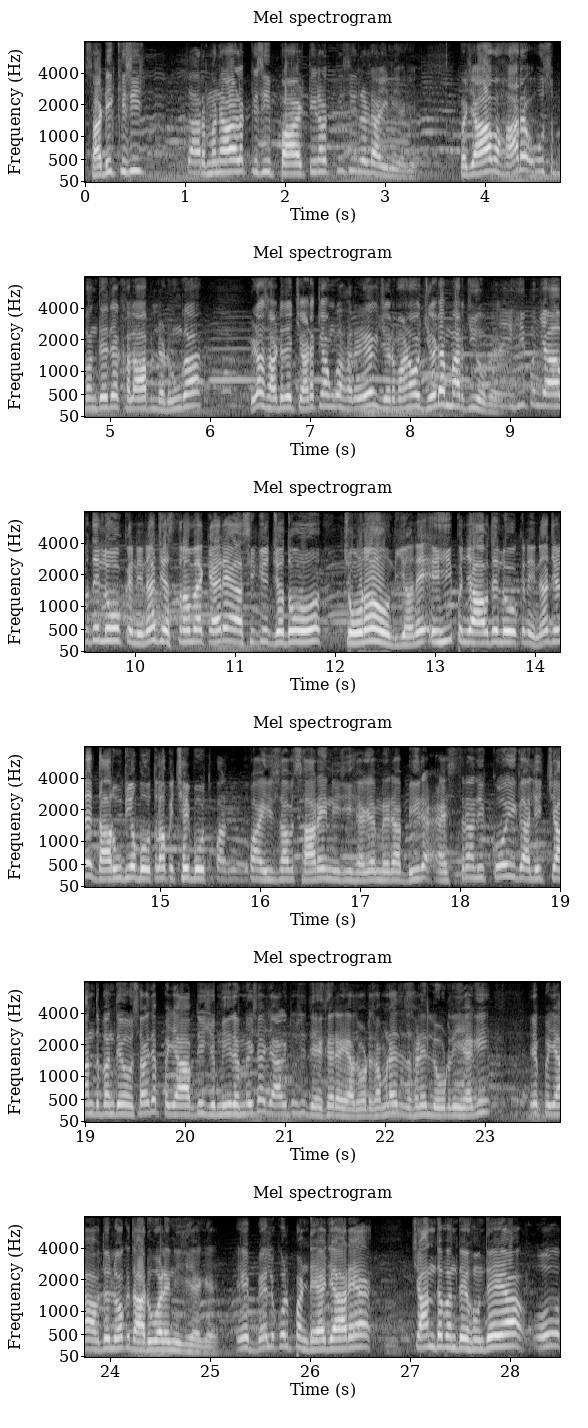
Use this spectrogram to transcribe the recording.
ਸਾਡੀ ਕਿਸੇ ਧਰਮ ਨਾਲ ਕਿਸੇ ਪਾਰਟੀ ਨਾਲ ਕਿਸੇ ਲੜਾਈ ਨਹੀਂ ਹੈਗੀ। ਪੰਜਾਬ ਹਰ ਉਸ ਬੰਦੇ ਦੇ ਖਿਲਾਫ ਲੜੂੰਗਾ ਜਿਹੜਾ ਸਾਡੇ ਤੇ ਚੜ੍ਹ ਕੇ ਆਉਂਗਾ ਹਰੇਕ ਜੁਰਮਾਨਾ ਉਹ ਜਿਹੜਾ ਮਰਜ਼ੀ ਹੋਵੇ। ਇਹੀ ਪੰਜਾਬ ਦੇ ਲੋਕ ਨੇ ਨਾ ਜਿਸ ਤਰ੍ਹਾਂ ਮੈਂ ਕਹਿ ਰਿਹਾ ਸੀ ਕਿ ਜਦੋਂ ਚੋਣਾਂ ਆਉਂਦੀਆਂ ਨੇ ਇਹੀ ਪੰਜਾਬ ਦੇ ਲੋਕ ਨੇ ਨਾ ਜਿਹੜੇ दारू ਦੀਆਂ ਬੋਤਲਾਂ ਪਿੱਛੇ ਹੀ ਬੋਤ ਪਾ ਦਿੰਦੇ ਭਾਈ ਸਾਹਿਬ ਸਾਰੇ ਨਹੀਂ ਜੀ ਹੈਗੇ ਮੇਰਾ ਵੀਰ ਇਸ ਤਰ੍ਹਾਂ ਦੀ ਕੋਈ ਗੱਲ ਨਹੀਂ ਚੰਦ ਬੰਦੇ ਹੋ ਸਕਦੇ ਪੰਜਾਬ ਦੀ ਜ਼ਮੀਰ ਹਮੇਸ਼ਾ ਜਾ ਕੇ ਤੁਸੀਂ ਦੇਖ ਰਹੇ ਆ ਤੁਹਾਡੇ ਸਾਹਮਣੇ ਦੱਸਣ ਲੋੜ ਨਹੀਂ ਹੈਗੀ। ਇਹ ਪੰਜਾਬ ਦੇ ਲੋਕ दारू ਵਾਲੇ ਨਹੀਂ ਜੀ ਹੈਗੇ। ਇਹ ਬਿਲਕੁਲ ਭੰਡਿਆ ਜਾ ਰਿਹਾ ਚੰਦ ਬੰਦੇ ਹੁੰਦੇ ਆ, ਉਹ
